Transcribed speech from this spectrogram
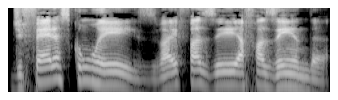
de férias com o ex, vai fazer a fazenda,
